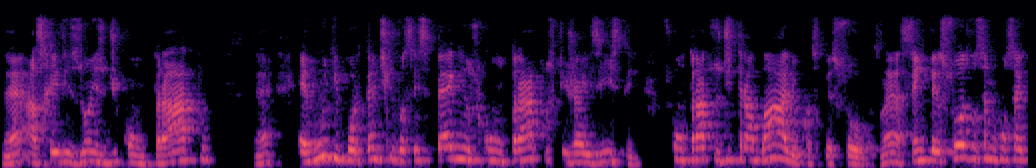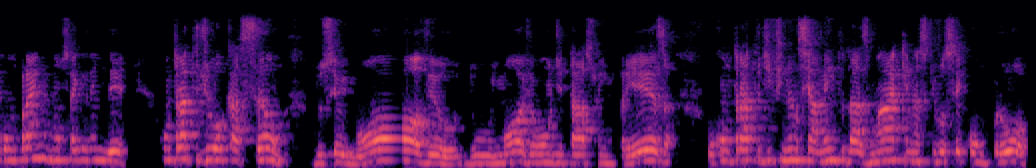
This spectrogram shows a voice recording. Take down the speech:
né, às revisões de contrato. Né? É muito importante que vocês peguem os contratos que já existem, os contratos de trabalho com as pessoas. Né? Sem pessoas você não consegue comprar e não consegue vender. Contrato de locação do seu imóvel, do imóvel onde está a sua empresa, o contrato de financiamento das máquinas que você comprou,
